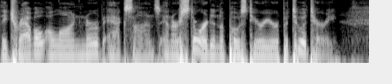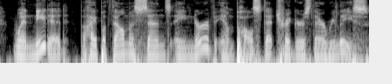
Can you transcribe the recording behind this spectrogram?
they travel along nerve axons and are stored in the posterior pituitary. When needed, the hypothalamus sends a nerve impulse that triggers their release.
